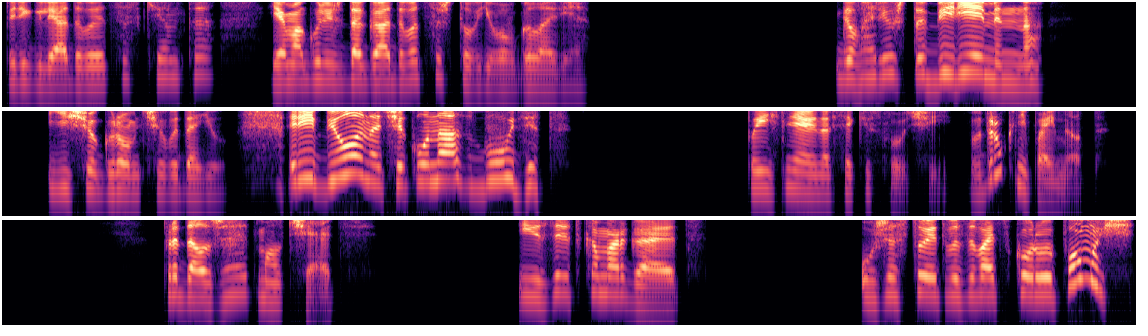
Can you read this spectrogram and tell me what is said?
Переглядывается с кем-то. Я могу лишь догадываться, что в его в голове. «Говорю, что беременна!» Еще громче выдаю. «Ребеночек у нас будет!» Поясняю на всякий случай. Вдруг не поймет продолжает молчать. Изредка моргает. Уже стоит вызывать скорую помощь?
